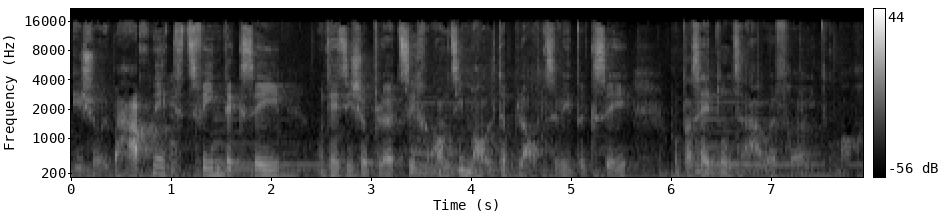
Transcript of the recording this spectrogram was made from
ist er überhaupt nicht zu finden gesehen und jetzt ist er plötzlich an seinem alten Platz wieder gesehen und das hat uns auch eine Freude gemacht.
